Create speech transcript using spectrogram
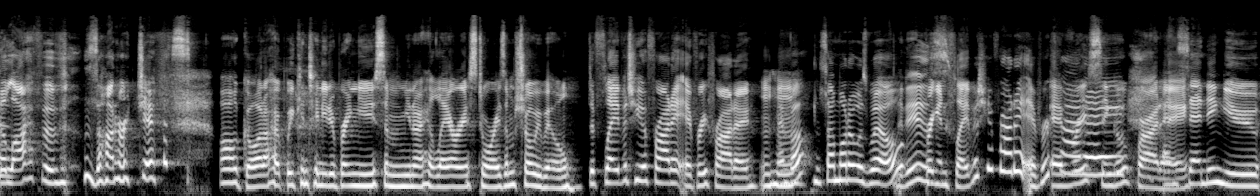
the life of Zana and Jess. Oh God, I hope we continue to bring you some, you know, hilarious stories. I'm sure sure we will. The flavor to your Friday every Friday. Mm-hmm. Remember? That's our motto as well. It is. Bringing flavor to your Friday every Friday. Every single Friday. And sending you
